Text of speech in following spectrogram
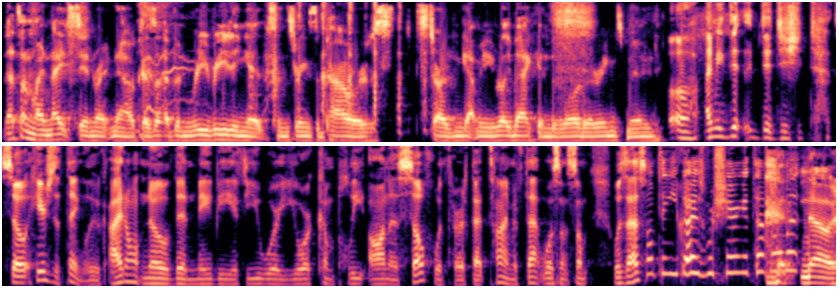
That's on my nightstand right now because I've been rereading it since Rings of Power started and got me really back into the Lord of the Rings mood. Uh, I mean, did, did you? So here's the thing, Luke. I don't know. Then maybe if you were your complete honest self with her at that time, if that wasn't some, was that something you guys were sharing at that moment? No,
